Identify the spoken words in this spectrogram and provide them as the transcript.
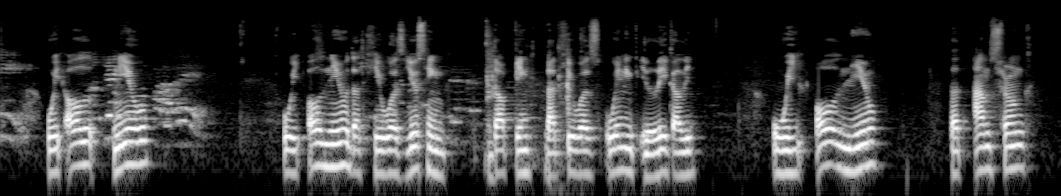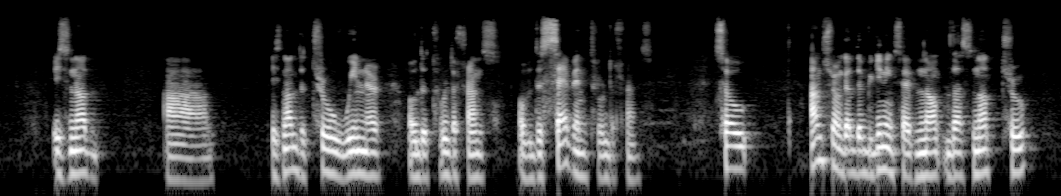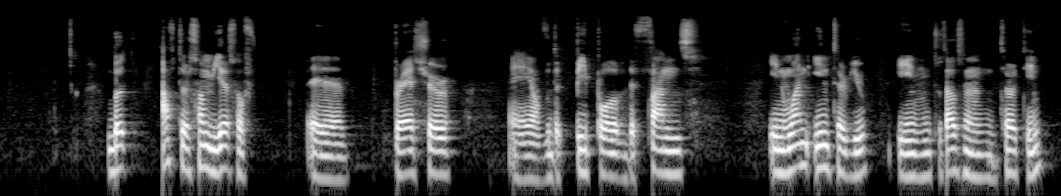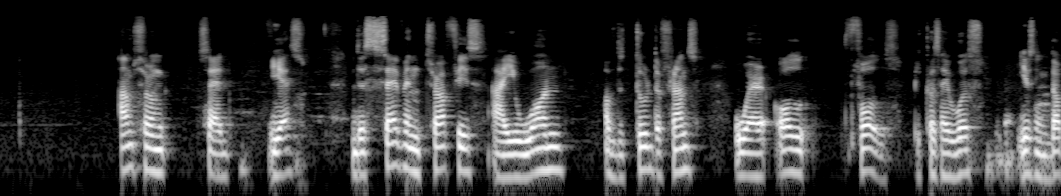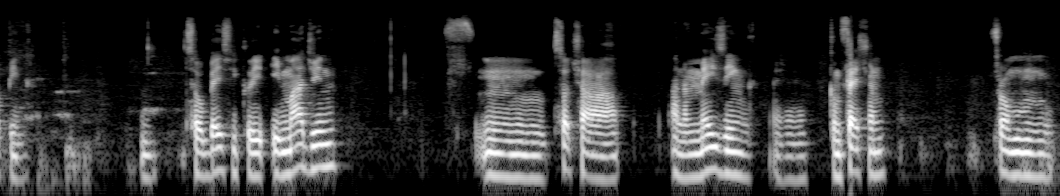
We all knew we all knew that he was using doping, that he was winning illegally. We all knew that Armstrong is not uh, is not the true winner of the Tour de France of the seven Tour de France. So Armstrong at the beginning said no, that's not true. But after some years of uh, pressure uh, of the people, of the fans, in one interview in 2013, Armstrong said, Yes, the seven trophies I won of the Tour de France were all false because I was using doping. So basically, imagine mm, such a an amazing uh, confession from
